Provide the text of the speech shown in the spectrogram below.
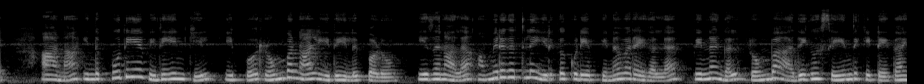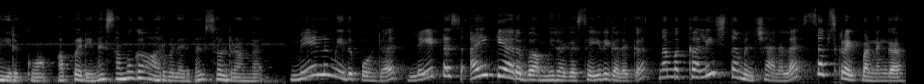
ஆனால் இந்த புதிய விதியின் கீழ் இப்போ ரொம்ப நாள் இது இழுப்படும் இதனால் அமிரகத்தில் இருக்கக்கூடிய பிணவரைகளில் பிணங்கள் ரொம்ப அதிகம் சேர்ந்துக்கிட்டே தான் இருக்கும் அப்படின்னு சமூக ஆர்வலர்கள் சொல்கிறாங்க மேலும் இது போன்ற லேட்டஸ்ட் ஐக்கிய அரபு அமீரக செய்திகளுக்கு நம்ம கலீஜ் தமிழ் சேனலை சப்ஸ்கிரைப் பண்ணுங்கள்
